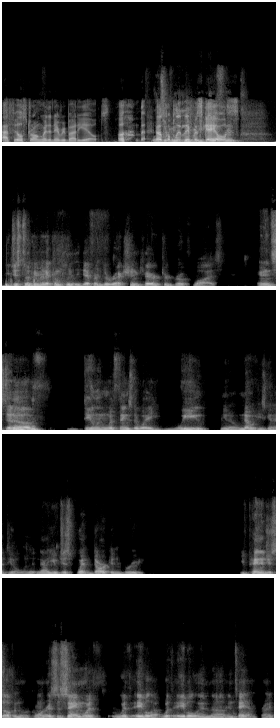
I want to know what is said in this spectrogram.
I feel stronger than everybody else. that's Well, a completely different completely scales. different- You just took him in a completely different direction, character growth wise, and instead of dealing with things the way we, you know, know he's going to deal with it, now you just went dark and broody. You painted yourself into a corner. It's the same with with Abel with Abel and uh, and Tam, right?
